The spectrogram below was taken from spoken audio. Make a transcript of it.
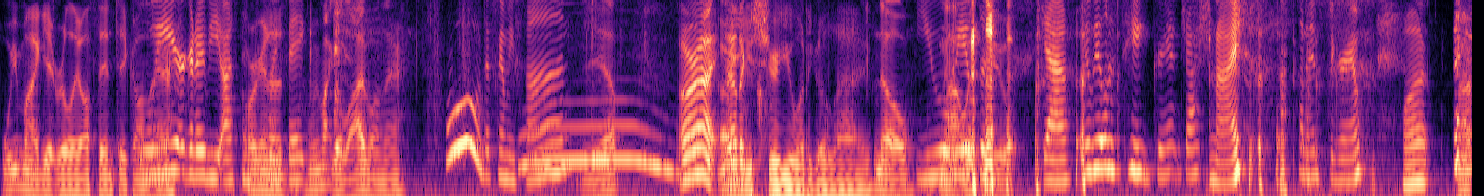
We might get really authentic on we there. We are gonna be We're authentically gonna. fake. We might go live on there. Woo, that's gonna be fun. Yep. All right. now Are to- you sure you want to go live? No. You will not be able with to, you. yeah, you'll be able to see Grant, Josh, and I on Instagram. What? Uh,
